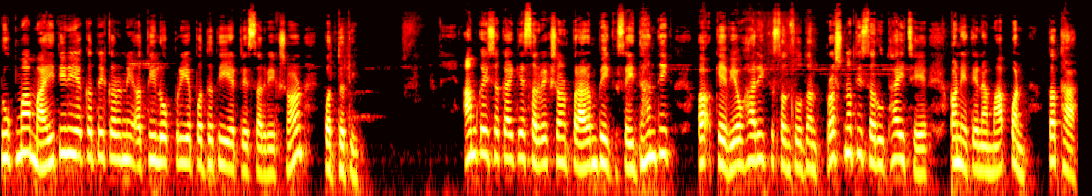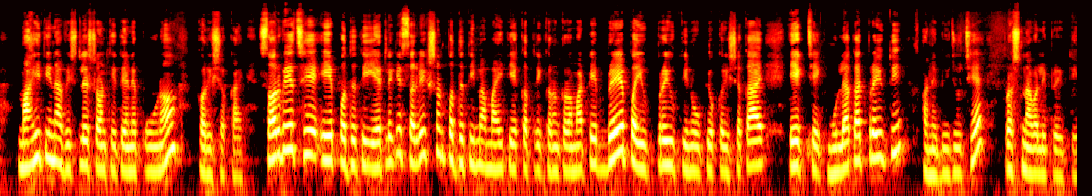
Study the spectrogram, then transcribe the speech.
ટૂંકમાં માહિતીની એકત્રીકરણની અતિ લોકપ્રિય પદ્ધતિ એટલે સર્વેક્ષણ પદ્ધતિ. આમ કહી શકાય કે સર્વેક્ષણ પ્રારંભિક, સૈદ્ધાંતિક કે વ્યવહારિક સંશોધન પ્રશ્નથી શરૂ થાય છે અને તેના માપન તથા માહિતીના વિશ્લેષણથી તેને પૂર્ણ કરી શકાય. સર્વે છે એ પદ્ધતિ એટલે કે સર્વેક્ષણ પદ્ધતિમાં માહિતી એકત્રીકરણ કરવા માટે બે પ્રયુ પ્રયુક્તિનો ઉપયોગ કરી શકાય. એક છે એક મુલાકાત પ્રયુક્તિ અને બીજું છે પ્રશ્નાવલી પ્રયુક્તિ.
